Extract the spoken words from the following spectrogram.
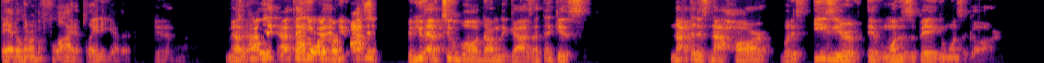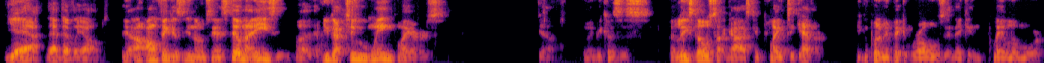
they had to learn on the fly to play together. Yeah. Now, I, I, think, I, think, you, if you, I think if you have two ball dominant guys, I think it's not that it's not hard, but it's easier if, if one is a big and one's a guard. Yeah, that definitely helped. Yeah, I don't think it's you know what I'm saying. It's still not easy, but if you got two wing players, you know, I mean, because it's at least those guys can play together. You can put them in pick and rolls, and they can play a little more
